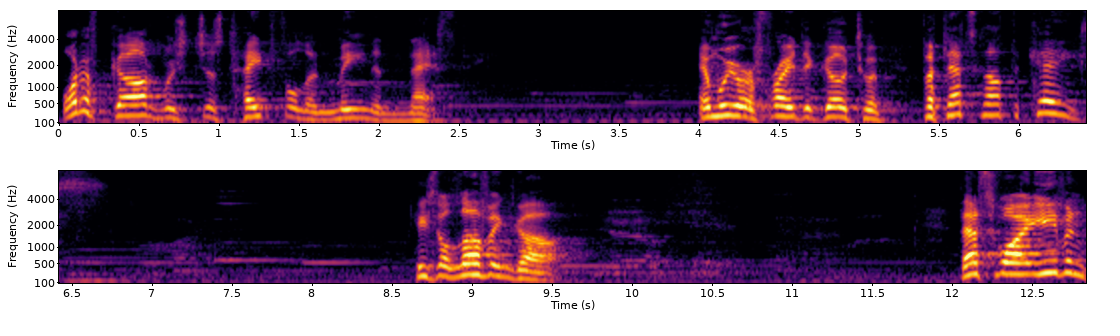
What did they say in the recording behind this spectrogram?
What if God was just hateful and mean and nasty? And we were afraid to go to him. But that's not the case. He's a loving God. That's why even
